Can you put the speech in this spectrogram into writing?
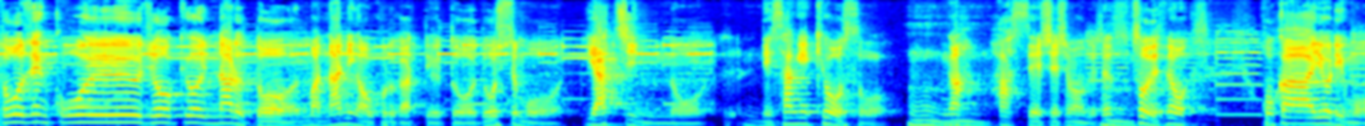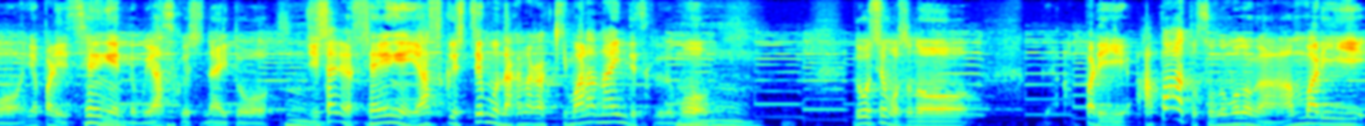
当然こういう状況になると、まあ、何が起こるかっていうとどうしても家賃の値下げ競争が発生してしまうんですね、うん。そうですね。他よりもやっぱり1000円でも安くしないと、うん。実際には1000円安くしてもなかなか決まらないんですけれども、うんうん。どうしてもそのやっぱりアパートそのものがあんまり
